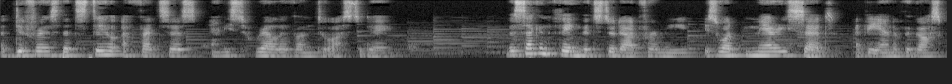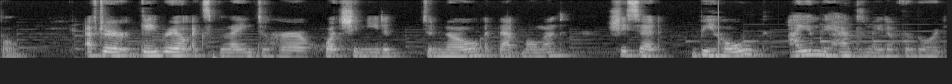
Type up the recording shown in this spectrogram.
a difference that still affects us and is relevant to us today. The second thing that stood out for me is what Mary said at the end of the Gospel. After Gabriel explained to her what she needed to know at that moment, she said, Behold, I am the handmaid of the Lord.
